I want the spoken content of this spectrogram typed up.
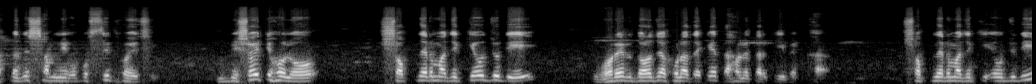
আপনাদের সামনে উপস্থিত হয়েছি। বিষয়টি হলো, স্বপ্নের মাঝে কেউ যদি ঘরের দরজা খোলা দেখে, তাহলে তার কি ব্যাখ্যা? স্বপ্নের মাঝে কেউ যদি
